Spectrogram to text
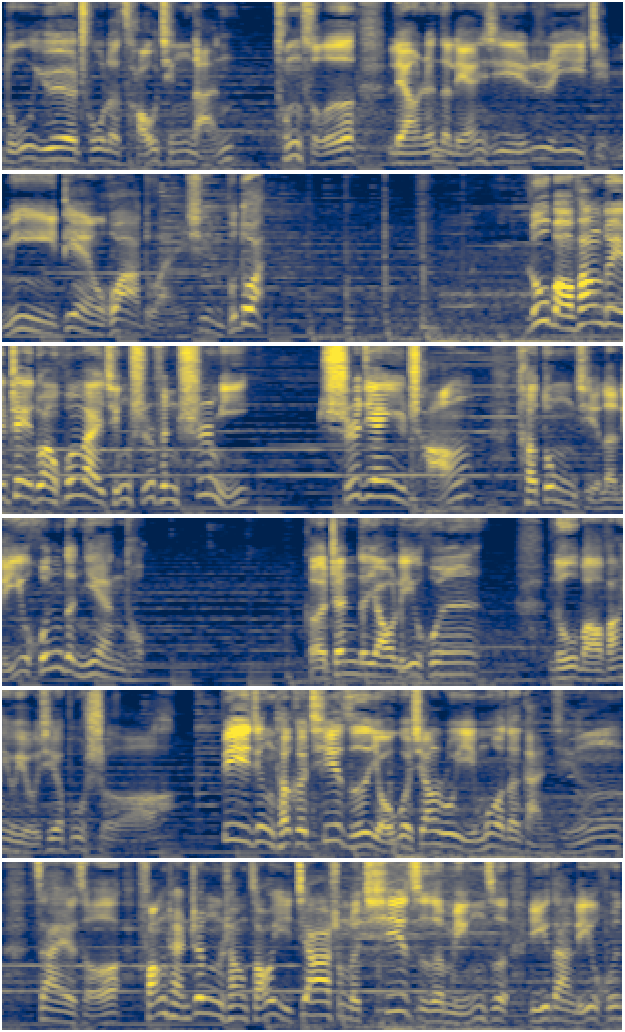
独约出了曹青南。从此，两人的联系日益紧密，电话、短信不断。卢宝芳对这段婚外情十分痴迷，时间一长。他动起了离婚的念头，可真的要离婚，卢宝芳又有些不舍。毕竟他和妻子有过相濡以沫的感情，再则房产证上早已加上了妻子的名字，一旦离婚，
